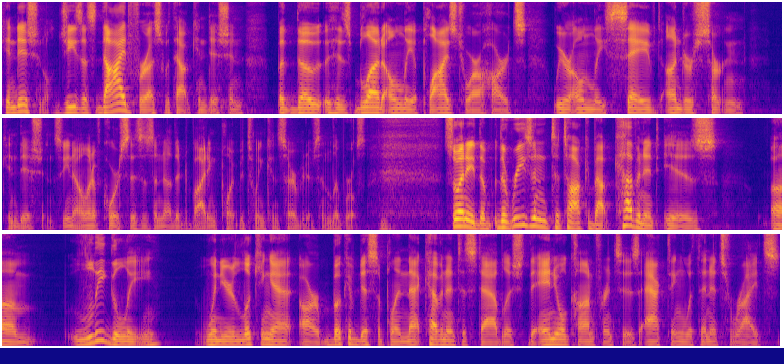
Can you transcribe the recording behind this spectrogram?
conditional. Jesus died for us without condition, but though his blood only applies to our hearts, we are only saved under certain conditions. You know, and of course, this is another dividing point between conservatives and liberals. So, anyway, the, the reason to talk about covenant is um, legally, when you're looking at our book of discipline, that covenant established, the annual conference is acting within its rights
